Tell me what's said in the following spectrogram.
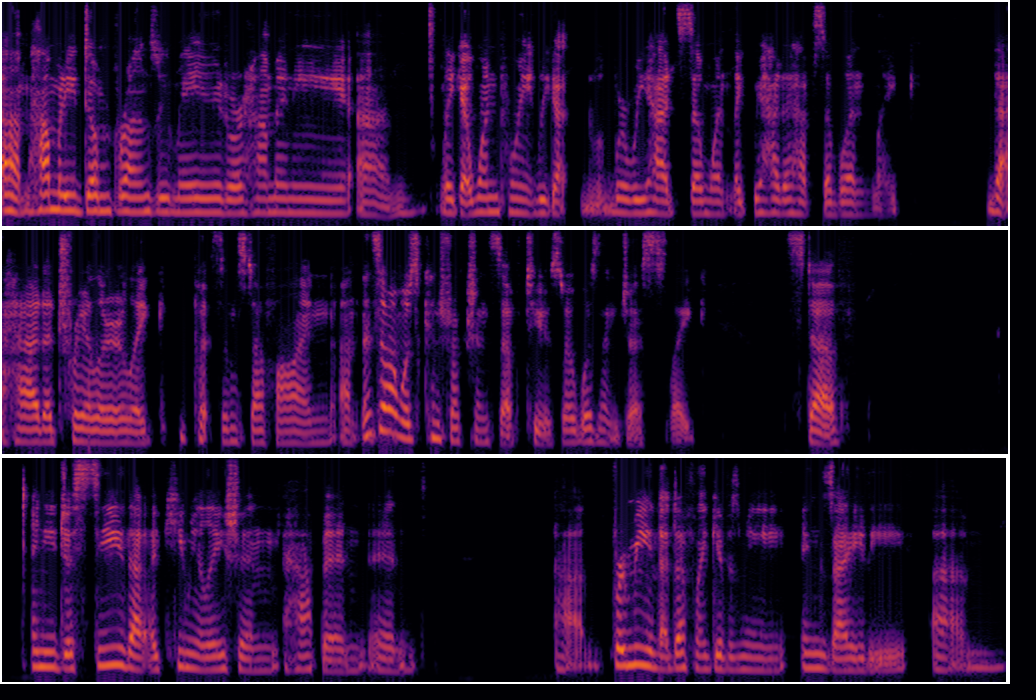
um, how many dump runs we made or how many um, like at one point we got where we had someone like we had to have someone like that had a trailer like put some stuff on um, and some was construction stuff too so it wasn't just like stuff and you just see that accumulation happen and um, for me that definitely gives me anxiety um,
